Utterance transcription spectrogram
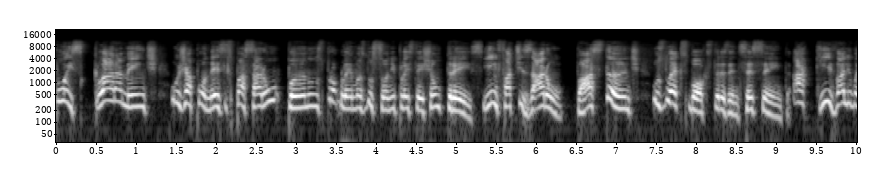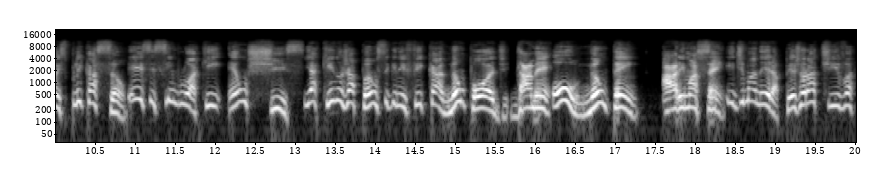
Pois claramente os japoneses passaram um pano nos problemas do Sony Playstation 3 e enfatizaram bastante os do Xbox 360. Aqui vale uma explicação. Esse símbolo aqui é um X. E aqui no Japão significa não pode, dame, ou não tem, arimasen. E de maneira pejorativa,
